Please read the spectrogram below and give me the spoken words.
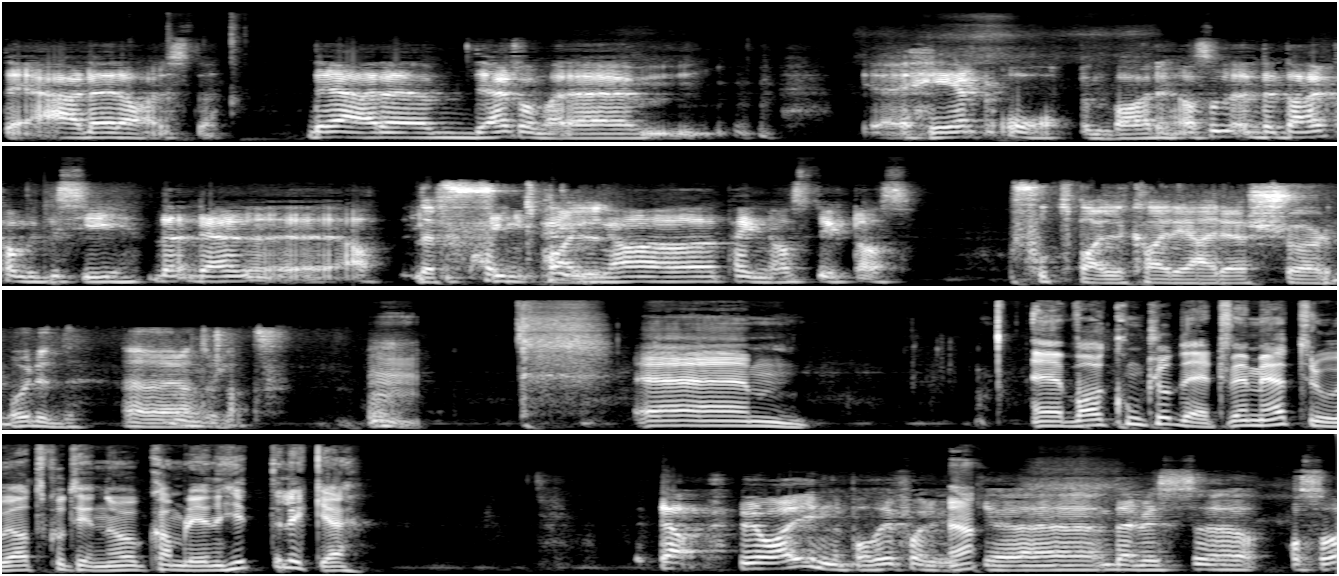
det er det rareste. Det er, eh, det er sånn derre Helt åpenbar altså det, det der kan du ikke si. Det, det er at Det penga, penga styrte, altså. Fotballkarriere sjølmord, eh, rett og slett. Eh, eh, hva konkluderte vi med? Tror vi at Coutinho kan bli en hit eller ikke? Ja, vi var inne på det i forrige uke eh, delvis eh, også.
